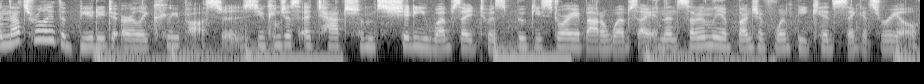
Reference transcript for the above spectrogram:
And that's really the beauty to early creepypastas. You can just attach some shitty website to a spooky story about a website, and then suddenly a bunch of wimpy kids think it's real.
